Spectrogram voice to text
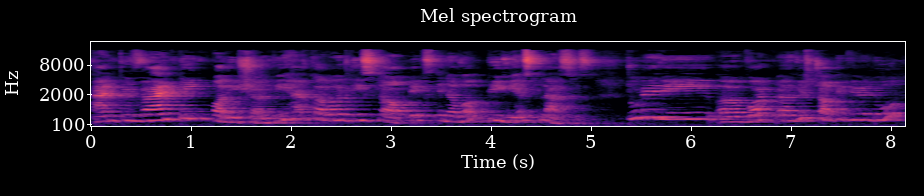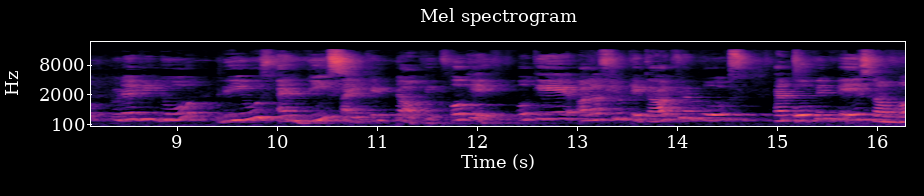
and preventing pollution. We have covered these topics in our previous classes. Uh, what, uh, which topic we will do? Today we do reuse and recycle topic. Okay, okay, all of you take out your books and open page number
